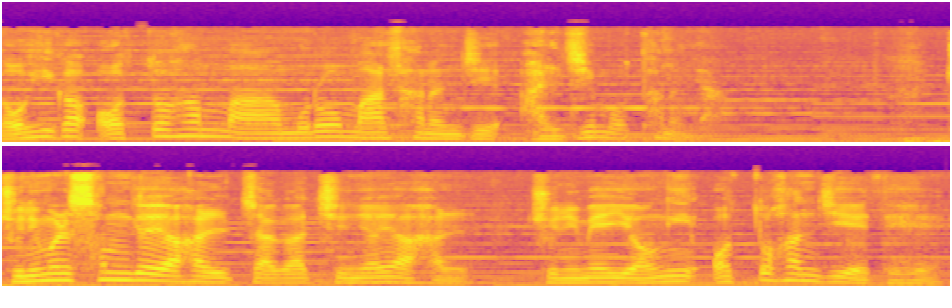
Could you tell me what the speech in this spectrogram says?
너희가 어떠한 마음으로 말하는지 알지 못하느냐. 주님을 섬겨야 할 자가 지녀야 할 주님의 영이 어떠한지에 대해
